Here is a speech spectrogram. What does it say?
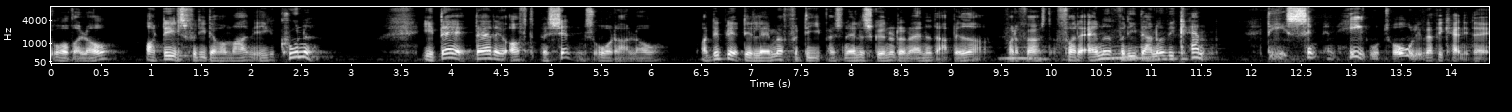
ord var lov, og dels fordi der var meget, vi ikke kunne. I dag, der er det ofte patientens ord, der er lov. Og det bliver et dilemma, fordi personalet skønner, der er noget andet, der er bedre, for det første. For det andet, fordi der er noget, vi kan. Det er simpelthen helt utroligt, hvad vi kan i dag.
